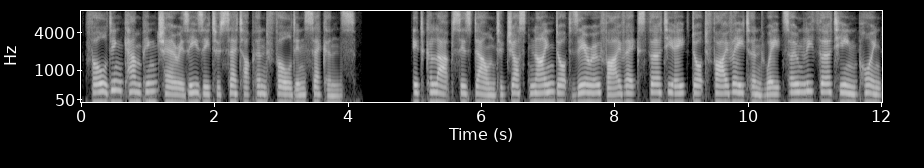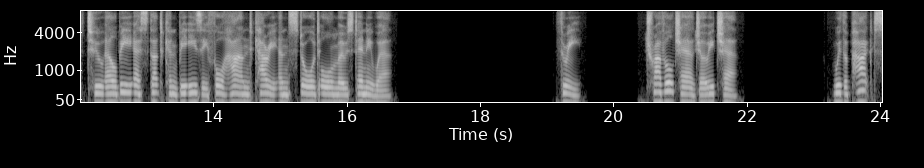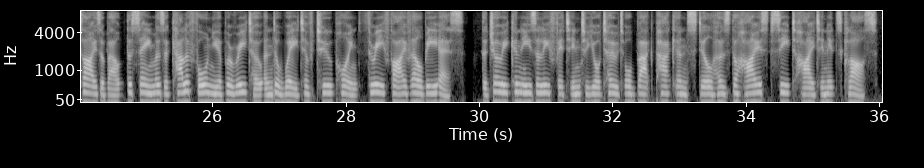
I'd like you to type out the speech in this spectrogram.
Folding camping chair is easy to set up and fold in seconds. It collapses down to just 9.05 x 38.58 and weighs only 13.2 lbs that can be easy for hand carry and stored almost anywhere. 3. Travel Chair Joey Chair With a packed size about the same as a California burrito and a weight of 2.35 lbs, the Joey can easily fit into your tote or backpack and still has the highest seat height in its class.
